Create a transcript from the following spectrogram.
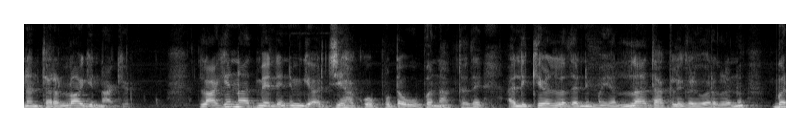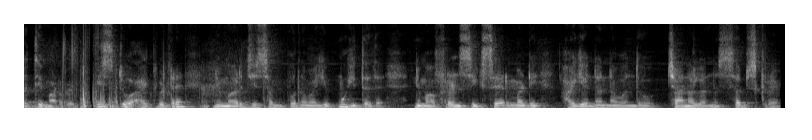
ನಂತರ ಲಾಗಿನ್ ಆಗಿರಬೇಕು ಲಾಗಿನ್ ಆದಮೇಲೆ ನಿಮಗೆ ಅರ್ಜಿ ಹಾಕುವ ಪುಟ ಓಪನ್ ಆಗ್ತದೆ. ಅಲ್ಲಿ ಕೇಳಲಾದ ನಿಮ್ಮ ಎಲ್ಲ ದಾಖಲೆಗಳ ವಿವರಗಳನ್ನು ಭರ್ತಿ ಮಾಡಬೇಕು. ಇಷ್ಟು ಹಾಕಿಬಿಟ್ರೆ ನಿಮ್ಮ ಅರ್ಜಿ ಸಂಪೂರ್ಣವಾಗಿ ಮುಗೀತದೆ. ನಿಮ್ಮ ಫ್ರೆಂಡ್ಸಿಗೆ ಶೇರ್ ಮಾಡಿ. ಹಾಗೆ ನನ್ನ ಒಂದು ಚಾನಲನ್ನು ಸಬ್ಸ್ಕ್ರೈಬ್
